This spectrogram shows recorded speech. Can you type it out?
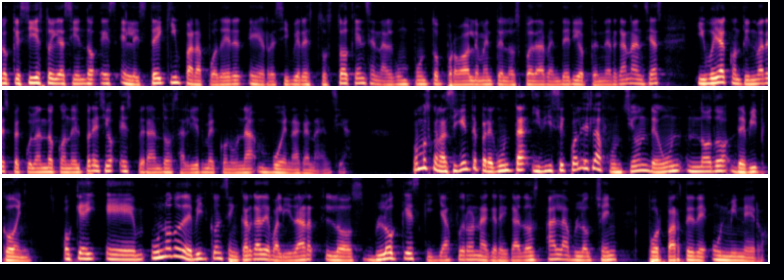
Lo que sí estoy haciendo es el staking para poder eh, recibir estos tokens. En algún punto probablemente los pueda vender y obtener ganancias. Y voy a continuar especulando con el precio esperando salirme con una buena ganancia. Vamos con la siguiente pregunta y dice, ¿cuál es la función de un nodo de Bitcoin? Ok, eh, un nodo de Bitcoin se encarga de validar los bloques que ya fueron agregados a la blockchain por parte de un minero.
